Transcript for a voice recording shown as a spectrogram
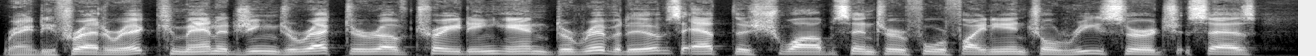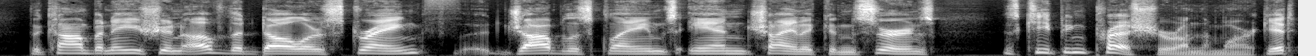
Randy Frederick, Managing Director of Trading and Derivatives at the Schwab Center for Financial Research, says the combination of the dollar strength, jobless claims, and China concerns is keeping pressure on the market.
